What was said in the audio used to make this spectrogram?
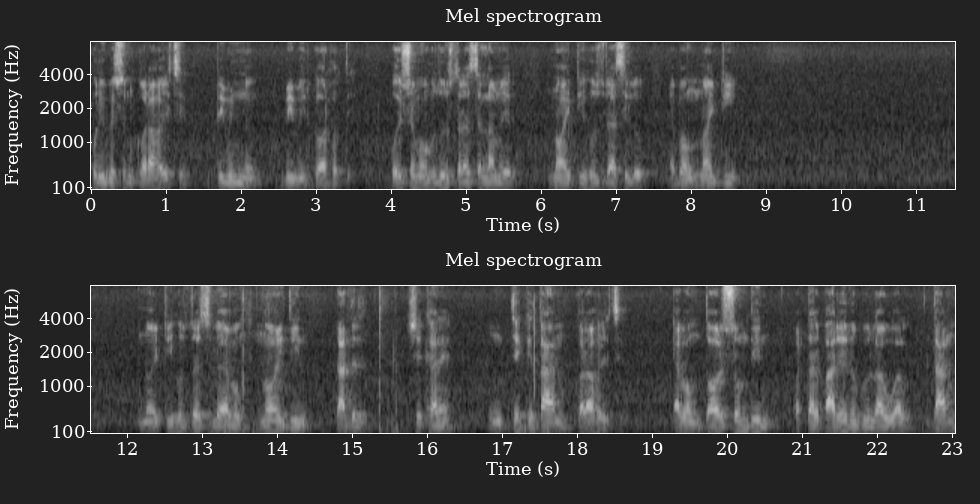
পরিবেশন করা হয়েছে বিভিন্ন বিবির গড় হতে। ওই সময় হুজুর সাল্লাহ সাল্লামের নয়টি হুজরা ছিল এবং নয়টি নয়টি হুজরা ছিল এবং নয় দিন তাদের সেখানে থেকে দান করা হয়েছে এবং দশম দিন অর্থাৎ বারোই রবিউল আউয়াল দান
